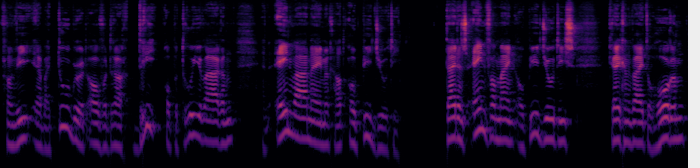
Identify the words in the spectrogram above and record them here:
van wie er bij Tourbird-overdracht drie op patrouille waren en één waarnemer had OP-duty. Tijdens een van mijn OP-duties kregen wij te horen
